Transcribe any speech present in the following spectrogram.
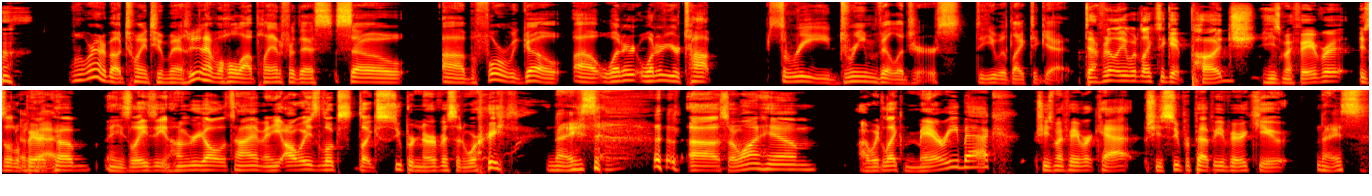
well, we're at about 22 minutes. We didn't have a whole lot planned for this. So, uh, before we go, uh, what are what are your top three dream villagers that you would like to get? Definitely would like to get Pudge. He's my favorite. He's a little bear cub, and he's lazy and hungry all the time, and he always looks like super nervous and worried. Nice. Uh, so I want him. I would like Merry back. She's my favorite cat. She's super peppy and very cute. nice.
